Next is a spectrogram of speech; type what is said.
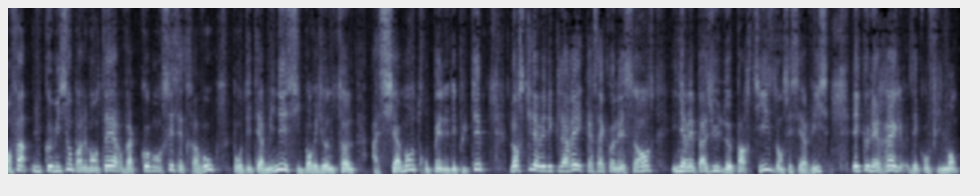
Enfin, une commission parlementaire va commencer ses travaux pour déterminer si Boris Johnson a sciemment trompé les députés lorsqu'il avait déclaré qu'à sa connaissance, il n'y avait pas eu de partis dans ses services et que les règles des confinements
